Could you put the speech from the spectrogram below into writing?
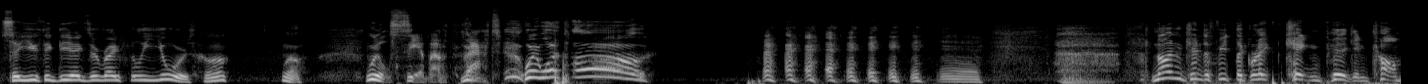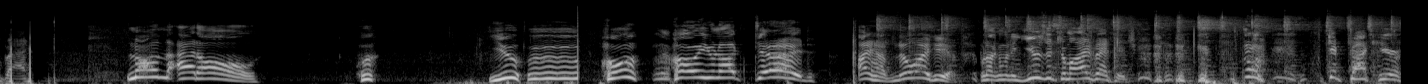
So you think the eggs are rightfully yours, huh? Well, we'll see about that. Wait, what? Oh! None can defeat the great King Pig in combat. None at all. Huh? You? Huh? How are you not dead? I have no idea, but I'm gonna use it to my advantage. Get back here!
